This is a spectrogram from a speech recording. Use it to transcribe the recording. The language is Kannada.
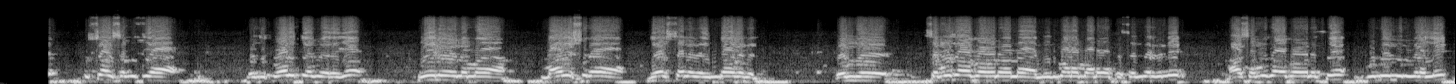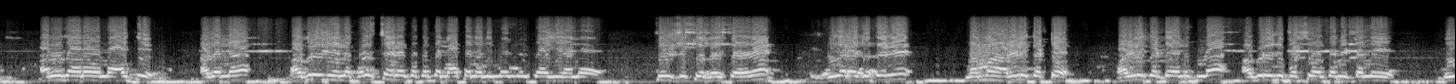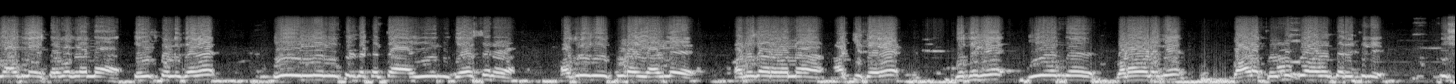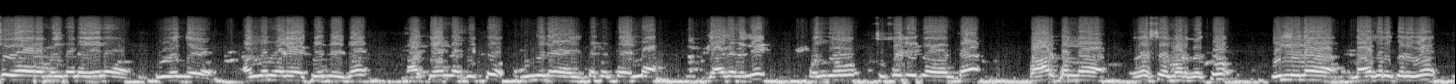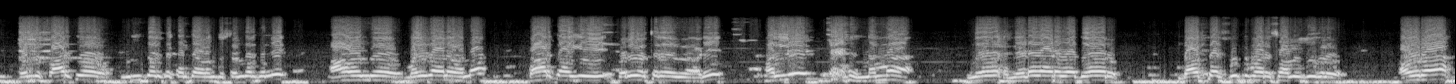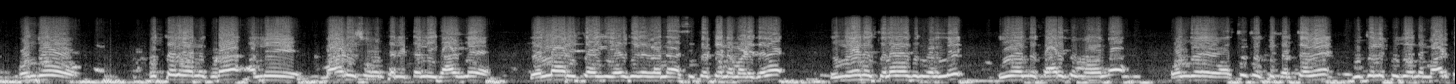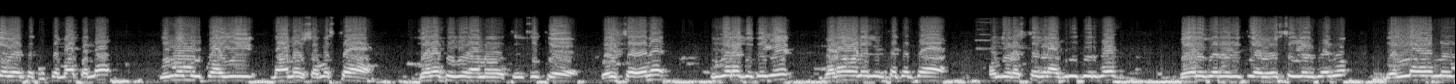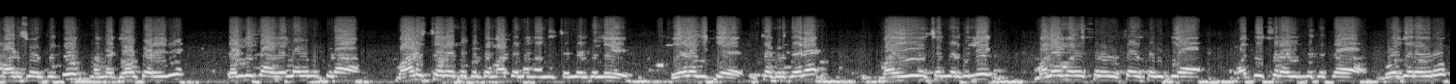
ಒಂದು ಕೋರಿಕೆ ಮೇರೆಗೆ ಏನು ನಮ್ಮ ಮಹೇಶ್ವರ ದೇವಸ್ಥಾನದ ಹಿಂಭಾಗದಲ್ಲಿ ಒಂದು ಸಮುದಾಯ ಭವನವನ್ನು ನಿರ್ಮಾಣ ಮಾಡುವಂತ ಸಂದರ್ಭದಲ್ಲಿ ಆ ಸಮುದಾಯ ಭವನಕ್ಕೆ ಮುಂದಿನ ದಿನಗಳಲ್ಲಿ ಅನುದಾನವನ್ನು ಹಾಕಿ ಅದನ್ನ ಅಭಿವೃದ್ಧಿಯನ್ನು ಪಡಿಸ್ತೇನೆ ಅಂತಕ್ಕಂಥ ಮಾತನ್ನ ನಿಮ್ಮ ಮೂಲಕವಾಗಿ ನಾನು ತಿಳಿಸಲಿಕ್ಕೆ ಬಯಸ್ತಾ ಇದ್ದೇನೆ. ಇದರ ಜೊತೆಯಲ್ಲಿ ನಮ್ಮ ಅರಳಿಕಟ್ಟೆ, ಅರಳಿಕಟ್ಟೆಯನ್ನು ಕೂಡ ಅಭಿವೃದ್ಧಿ ಪಡಿಸುವಂತ ನಿಟ್ಟಿನಲ್ಲಿ ಈಗಾಗಲೇ ಕ್ರಮಗಳನ್ನ ತೆಗೆದುಕೊಂಡಿದ್ದೇವೆ. ಇಲ್ಲಿ ನಿಂತಿರ್ತಕ್ಕಂತ ಈ ಒಂದು ದೇವಸ್ಥಾನ ಅಭಿವೃದ್ಧಿ ಕೂಡ ಈಗಾಗಲೇ ಅನುದಾನವನ್ನ ಹಾಕಿದ್ದೇವೆ. ಜೊತೆಗೆ ಈ ಒಂದು ಬಡಾವಣೆಗೆ ಬಹಳ ಪ್ರಮುಖವಾದಂತ ರೀತಿಯಲ್ಲಿ ಕೃಷಿ ವ್ಯವಹಾರ ಮೈದಾನ ಏನು ಈ ಒಂದು ಅಂಗನವಾಡಿಯ ಕೇಂದ್ರ ಇದೆ. ಆ ಕೇಂದ್ರ ಬಿಟ್ಟು ಮುಂದಿನ ಇರ್ತಕ್ಕಂಥ ಎಲ್ಲ ಜಾಗದಲ್ಲಿ ಒಂದು ಸುಸಜ್ಜಿತವಾದಂತ ಪಾರ್ಕ್ ಅನ್ನ ವ್ಯವಸ್ಥೆ ಮಾಡಬೇಕು. ಇಲ್ಲಿನ ನಾಗರಿಕರಿಗೆ ಒಂದು ಪಾರ್ಕ್ ನಿಂತಿರ್ತಕ್ಕಂಥ ಒಂದು ಸಂದರ್ಭದಲ್ಲಿ ಆ ಒಂದು ಮೈದಾನವನ್ನ ಪಾರ್ಕ್ ಆಗಿ ಪರಿವರ್ತನೆ ಮಾಡಿ, ಅಲ್ಲಿ ನಮ್ಮ ನಡೆದಾಡುವ ದೇವರು ಡಾಕ್ಟರ್ ಶಿವಕುಮಾರ ಸ್ವಾಮೀಜಿಗಳು ಅವರ ಒಂದು ಪುತ್ಥಳಿಯನ್ನು ಕೂಡ ಅಲ್ಲಿ ಮಾಡಿಸುವಂತ ನಿಟ್ಟಲ್ಲಿ ಈಗಾಗಲೇ ಎಲ್ಲಾ ರೀತಿಯಾಗಿ ಯೋಜನೆಗಳನ್ನ ಸಿದ್ಧತೆಯನ್ನ ಮಾಡಿದ್ದೇವೆ. ಇನ್ನೇನು ಕೆಲವೇ ದಿನಗಳಲ್ಲಿ ಈ ಒಂದು ಕಾರ್ಯಕ್ರಮವನ್ನ ಒಂದು ಅಸ್ತಿತ್ವಕ್ಕೆ ತರ್ತೇವೆ, ಗುದ್ದಲಿ ಪೂಜೆಯನ್ನು ಮಾಡ್ತೇವೆ ಅಂತಕ್ಕಂಥ ಮಾತನ್ನ ನಿಮ್ಮ ಮೂಲಕವಾಗಿ ನಾನು ಸಮಸ್ತ ಜನತೆಗೆ ನಾನು ತಿಳಿಸಲಿಕ್ಕೆ ಬಯಸ್ತಾ ಇದರ ಜೊತೆಗೆ ಬಡಾವಣೆಯಲ್ಲಿ ಇರ್ತಕ್ಕಂಥ ಒಂದು ರಸ್ತೆಗಳ ಅಭಿವೃದ್ಧಿ ಇರ್ಬೋದು, ಬೇರೆ ಬೇರೆ ರೀತಿಯ ವ್ಯವಸ್ಥೆಗಳಿರ್ಬೋದು ಎಲ್ಲವನ್ನು ಮಾಡಿಸುವಂಥದ್ದು ನನ್ನ ಜವಾಬ್ದಾರಿ ಇದೆ. ಖಂಡಿತ ಅವೆಲ್ಲವನ್ನು ಕೂಡ ಮಾಡಿಸ್ತಾರೆ ಅಂತಕ್ಕಂಥ ಮಾತನ್ನ ನಾನು ಈ ಸಂದರ್ಭದಲ್ಲಿ ಹೇಳೋದಕ್ಕೆ ಇಷ್ಟಪಡ್ತೇನೆ. ಈ ಸಂದರ್ಭದಲ್ಲಿ ಮಲೆ ಮಹೇಶ್ವರ ಉತ್ಸವ ಸಮಿತಿಯ ಅಧ್ಯಕ್ಷರಾಗಿರ್ತಕ್ಕಂಥ ಭೋಜನ್ ಅವರು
